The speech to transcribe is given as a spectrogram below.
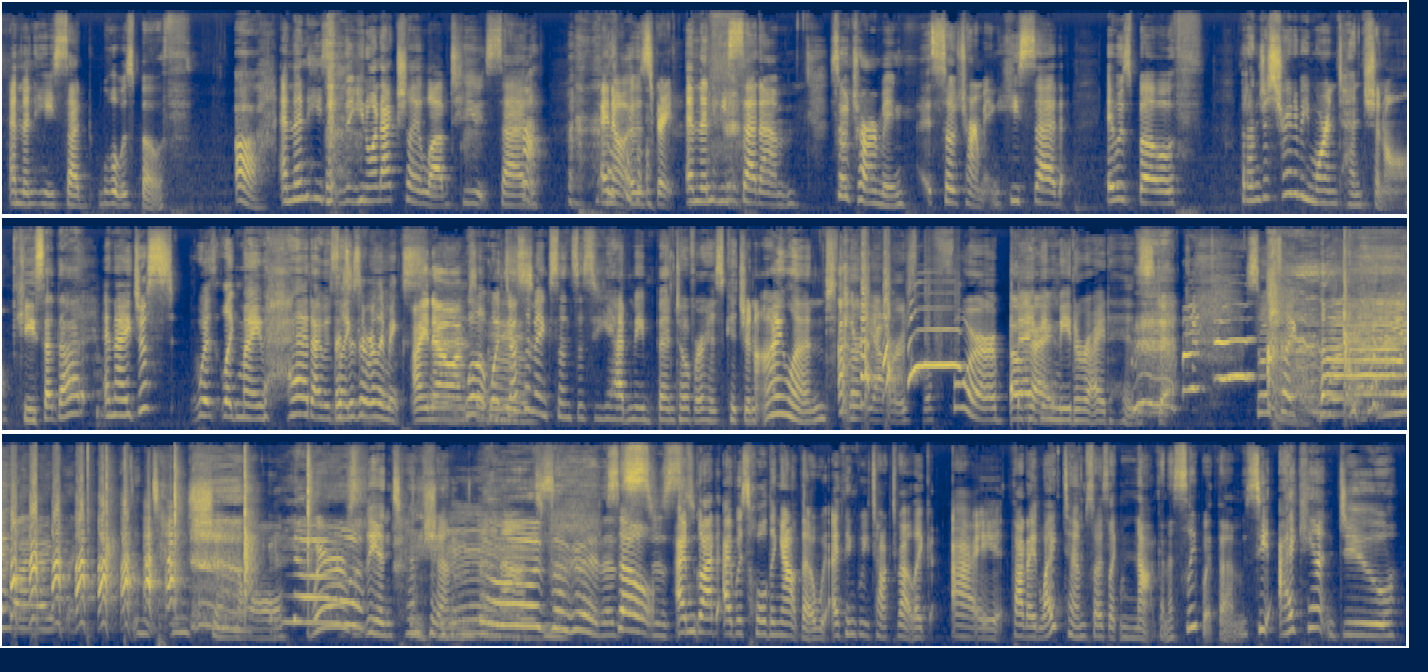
And then he said, well, it was both. Ah, And then he said, you know what? Actually, I loved. He said, I know it was great. And then he said, um, So charming. so charming. He said, it was both, but I'm just trying to be more intentional. he said that. And I just was like, my head, I was That like, doesn't really make sense. I know, I'm well, so what doesn't make sense is he had me bent over his kitchen island 30 hours before, Okay. begging me to ride his dick. So it's like, intentional. Where's the intention? in that? so good. That's So just- I'm glad I was holding out though. I think we talked about like I thought I liked him, so I was like not gonna sleep with him. See, I can't do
